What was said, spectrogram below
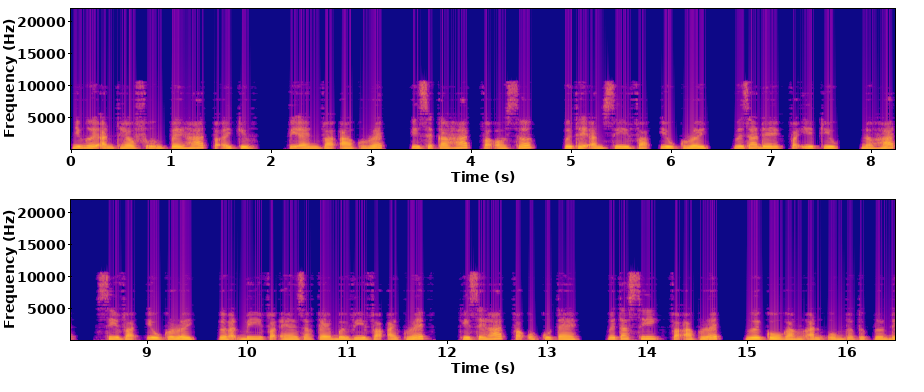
những người ăn theo phương pH và AQ, PN và Agret, grep, ICKH và OSERP, người thể ăn C và Ukraine, người ra D và EQ, NH, C và Ukraine, người bạn B và E ra ve bởi V và Agret, khi thì CH và okute, người ta C và Agret, người cố gắng ăn uống theo thực đơn D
